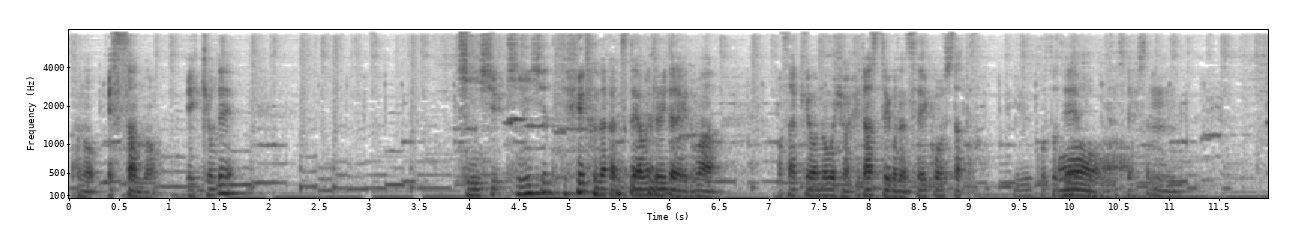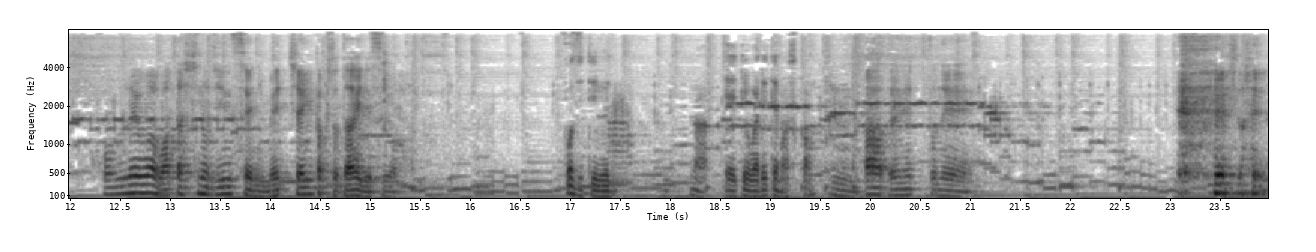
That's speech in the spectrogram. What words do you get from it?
この S さんの影響で、禁酒、禁酒っていうとなんかちょっとやめてみたいんだけど、まあ、お酒を飲む日を減らすということに成功したということで、うん。これは私の人生にめっちゃインパクト大ですよ。ポジティブな影響が出てますか？うん。あ、えーっとね、えーっとね、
